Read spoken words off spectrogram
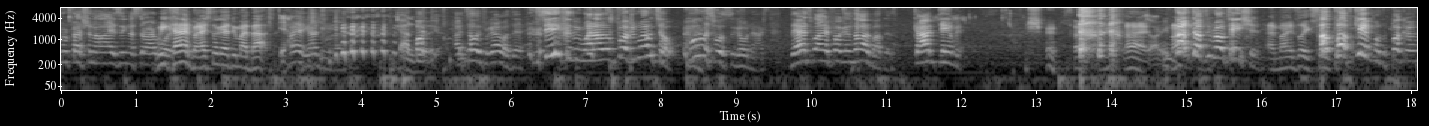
professionalizing a Star Wars? We can, but I still gotta do my best. Yeah. Oh yeah, you gotta do that. Gotta do Fuck it. it. I totally forgot about that. See, because we went out of the fucking roto. Who was supposed to go next? That's why I fucking thought about this. God damn it. Sure. Sorry. Alright. Sorry. mine- Fucked up the rotation. And mine's like so. Puff puff give, motherfucker.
